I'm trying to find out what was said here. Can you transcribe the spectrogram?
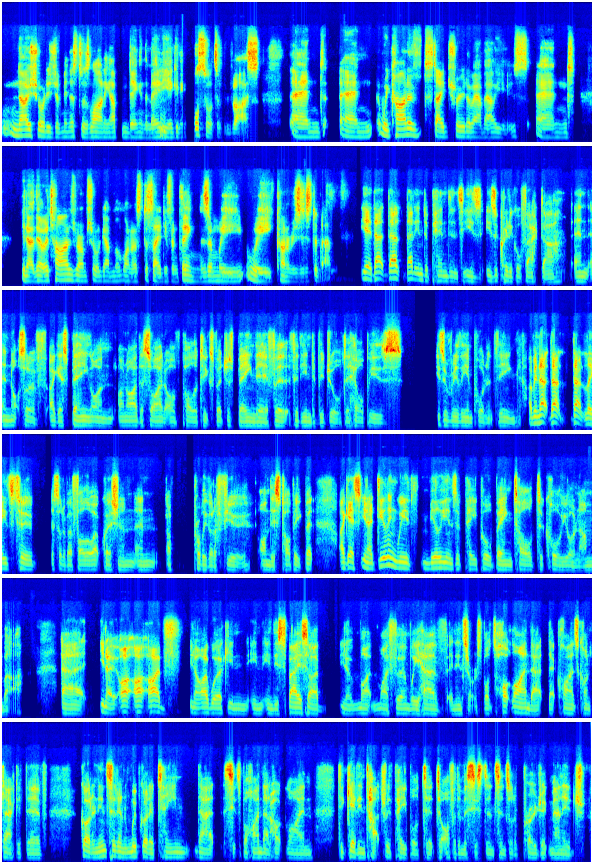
no shortage of ministers lining up and being in the hmm. media giving all sorts of advice. And and we kind of stayed true to our values and you know, there were times where I'm sure government wanted us to say different things, and we we kind of resisted that. Yeah, that that that independence is is a critical factor, and and not sort of I guess being on on either side of politics, but just being there for for the individual to help is is a really important thing. I mean that that that leads to a sort of a follow up question, and I've probably got a few on this topic, but I guess you know dealing with millions of people being told to call your number. Uh, you know, I, have you know I work in in in this space. I you know my my firm we have an incident response hotline that that clients contact if they've got an incident and we've got a team that sits behind that hotline to get in touch with people to, to offer them assistance and sort of project manage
